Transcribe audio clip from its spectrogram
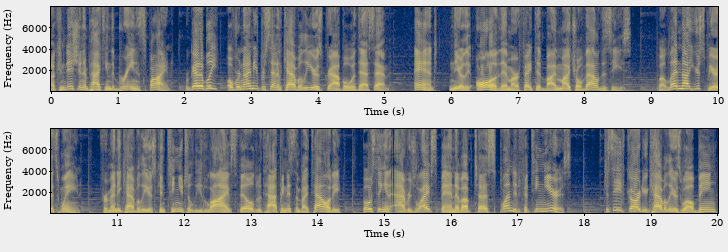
a condition impacting the brain and spine. Regrettably, over 90% of Cavaliers grapple with SM, and nearly all of them are affected by mitral valve disease. But let not your spirits wane, for many Cavaliers continue to lead lives filled with happiness and vitality, boasting an average lifespan of up to a splendid 15 years. To safeguard your Cavalier's well being,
